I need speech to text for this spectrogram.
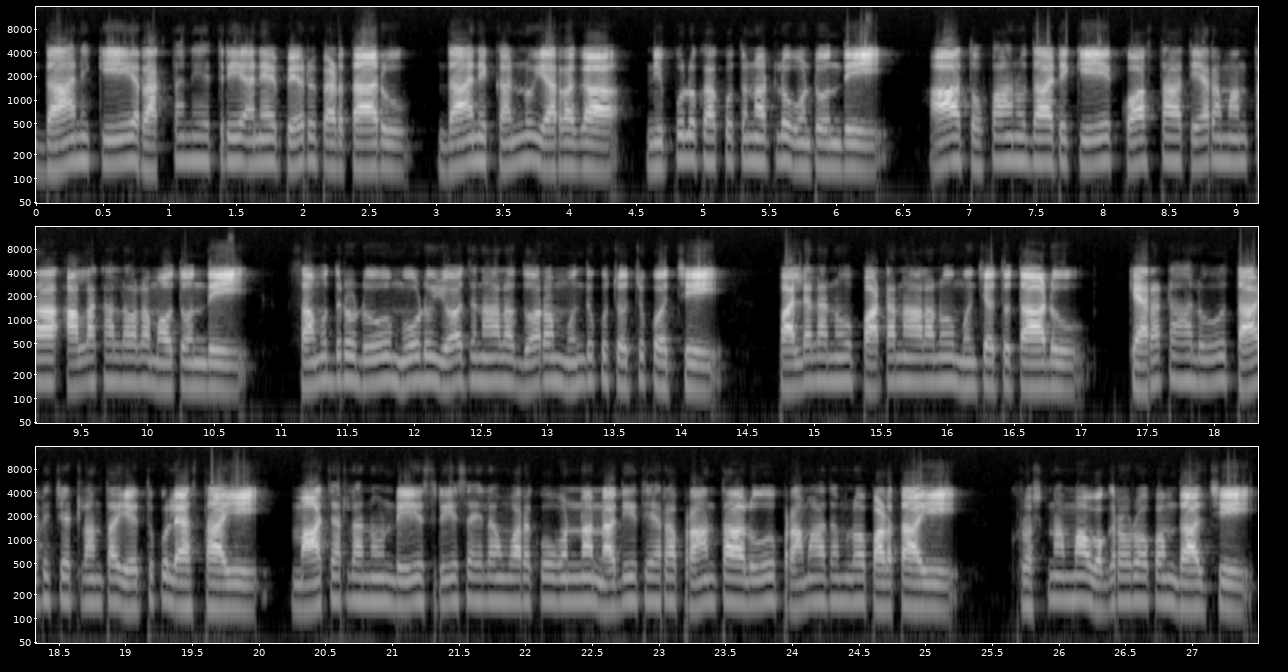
దానికి రక్తనేత్రి అనే పేరు పెడతారు. దాని కన్ను ఎర్రగా నిప్పులు కక్కుతున్నట్లు ఉంటుంది. ఆ తుఫాను దాటికి కోస్తా తీరమంతా అల్లకల్లోలమవుతుంది. సముద్రుడు మూడు యోజనాల దూరం ముందుకు చొచ్చుకొచ్చి పల్లెలను పట్టణాలను ముంచెత్తుతాడు. కెరటాలు తాటి చెట్లంతా ఎత్తుకులేస్తాయి. మాచర్ల నుండి శ్రీశైలం వరకు ఉన్న నదీ తీర ప్రాంతాలు ప్రమాదంలో పడతాయి. కృష్ణమ్మ ఉగ్రరూపం దాల్చి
